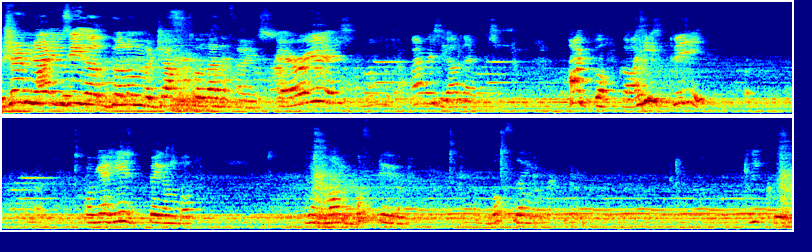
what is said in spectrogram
We should have known it was either the lumberjack or Leatherface. There he is. Lumberjack. Where is he? Oh, there he is. Hi, buff guy. He's big. Oh yeah, he's big and buff. He's a mighty buff dude. Buff link. Weak, weak.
